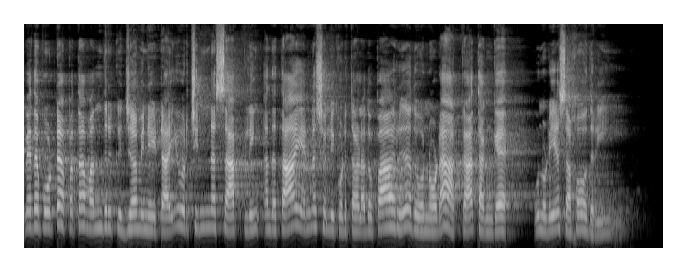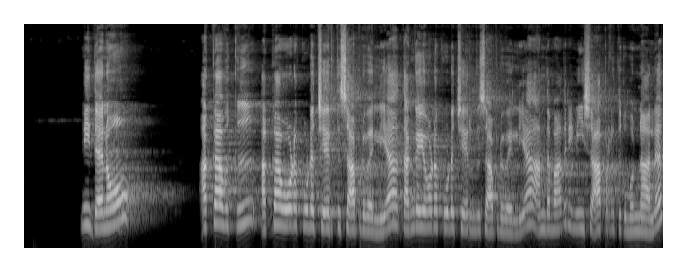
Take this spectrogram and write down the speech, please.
விதை போட்டு அப்போ தான் வந்திருக்கு ஜெர்மினேட் ஆகி ஒரு சின்ன சாப்லிங் அந்த தாய் என்ன சொல்லி கொடுத்தாள்? அதை பாரு அது உன்னோட அக்கா தங்க உன்னுடைய சகோதரி. நீ தினம் அக்காவுக்கு அக்காவோட கூட சேர்த்து சாப்பிடுவ இல்லையா? தங்கையோட கூட சேர்ந்து சாப்பிடுவ இல்லையா? அந்த மாதிரி நீ சாப்பிட்றதுக்கு முன்னால்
